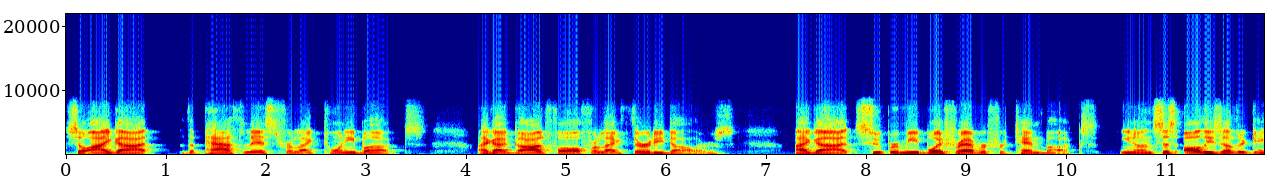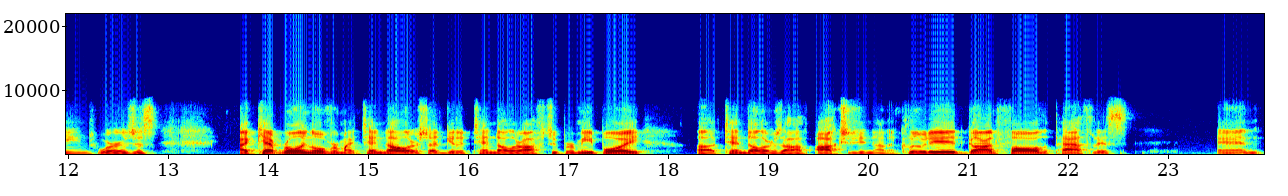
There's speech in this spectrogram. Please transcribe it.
So I got the Pathless for like 20 bucks. I got Godfall for like $30. I got Super Meat Boy Forever for 10 bucks. You know, and it's just all these other games where it's just I kept rolling over my $10 so I'd get a $10 off Super Meat Boy, uh $10 off Oxygen not included, Godfall, the Pathless. And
